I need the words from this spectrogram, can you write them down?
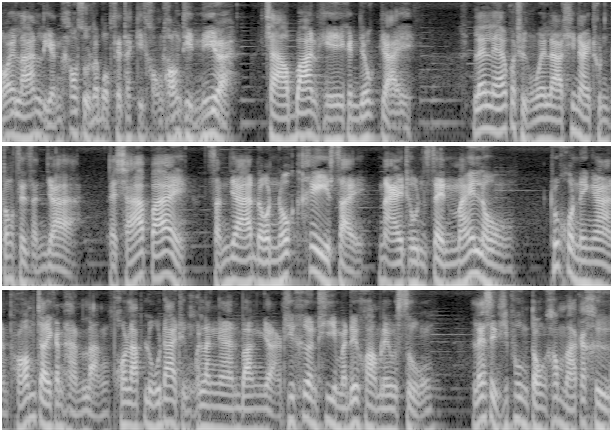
ร้อยล้านเหรียญเข้าสู่ระบบเศรษฐกิจของท้องถิ่นนี่ล่ะชาวบ้านเฮกันยกใหญ่ และแล้วก็ถึงเวลาที่นายทุนต้องเซ็นสัญญา แต่ช้าไป สัญญาโดนนกขี้ใส่ นายทุนเซ็นไม่ลง ทุกคนในงานพร้อมใจกันหันหลังเพราะรับรู้ได้ถึงพลังงานบางอย่างที่เคลื่อนที่มาด้วยความเร็วสูง และสิ่งที่พุ่งตรงเข้ามาก็คือ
